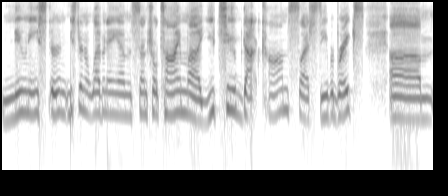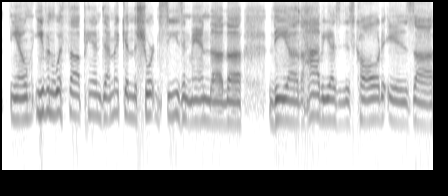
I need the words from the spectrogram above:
noon Eastern, Eastern 11 a.m. Central Time, youtube.com slash Zebra Breaks. Um, you know, even with the pandemic and the shortened season, man, the, the, the, the hobby, as it is called, is uh,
